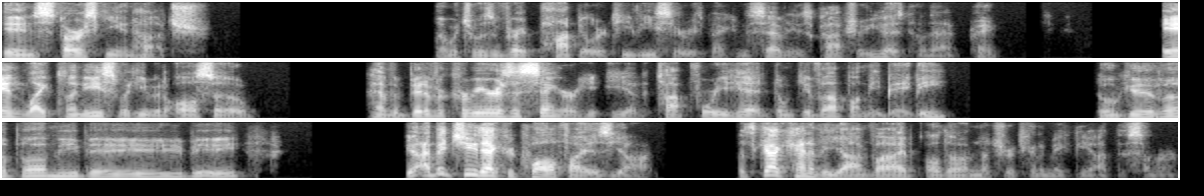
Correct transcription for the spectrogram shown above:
in Starsky and Hutch, uh, which was a very popular TV series back in the 70s, a cop show. You guys know that, right? And like Clint Eastwood, he would also have a bit of a career as a singer. He, he had a top 40 hit, Don't Give Up on Me, Baby. Don't give up on me, baby. Yeah, I bet you that could qualify as yacht. It's got kind of a yacht vibe, although I'm not sure it's going to make the yacht this summer.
